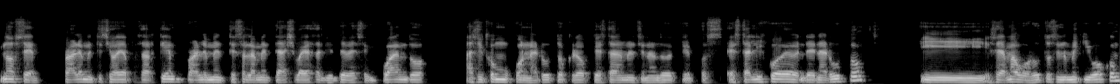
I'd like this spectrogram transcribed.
No sé, probablemente sí vaya a pasar tiempo, probablemente solamente Ash vaya a salir de vez en cuando Así como con Naruto, creo que estaban mencionando que pues está el hijo de, de Naruto y se llama Boruto, si no me equivoco,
